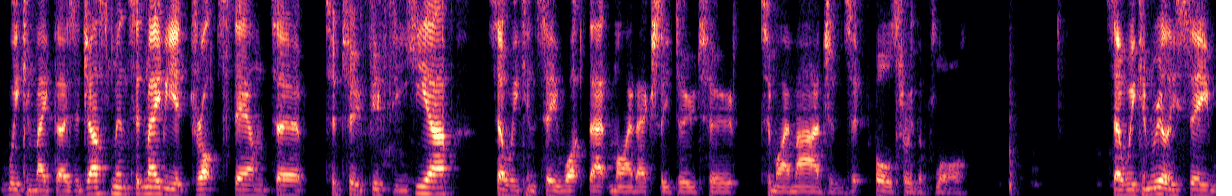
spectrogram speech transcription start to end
we can make those adjustments. And maybe it drops down to, to 250 here. So we can see what that might actually do to, to my margins. It falls through the floor. So we can really see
